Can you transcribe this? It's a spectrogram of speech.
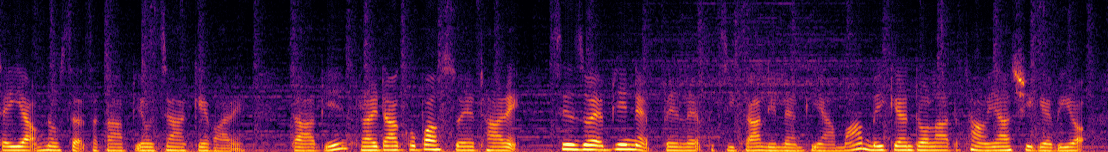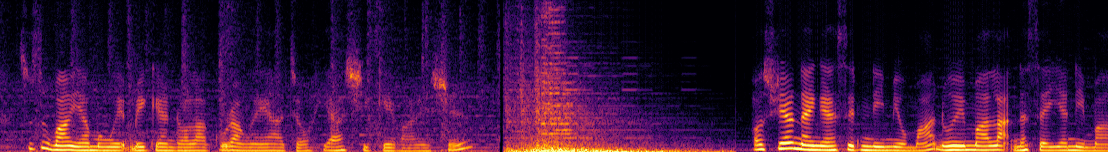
တက်ရောက်နှုတ်ဆက်စကားပြောကြားခဲ့ပါတယ်။ဒါအပြင်ဒရိုက်တာကိုပေါဆွဲထားတဲ့ စင်စွဲအပြည့်နဲ့ပင်လက်ပကြီးကားလေးလံပြရမှာအမေရိကန်ဒေါ်လာ1000ရရှိခဲ့ပြီးတော့စုစုပေါင်းရန်မငွေအမေရိကန်ဒေါ်လာ9500ကျော်ရရှိခဲ့ပါတယ်ရှင်။ဩစတြေးလျနိုင်ငံစစ်ဒနီမြို့မှာနိုဝင်ဘာလ20ရက်နေ့မှာ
